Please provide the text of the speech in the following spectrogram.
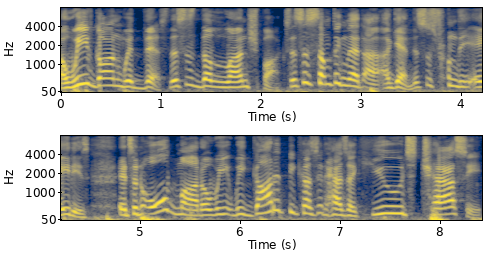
Uh, we've gone with this. This is the lunchbox. This is something that, uh, again, this is from the 80s. It's an old model. We, we got it because it has a huge chassis,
